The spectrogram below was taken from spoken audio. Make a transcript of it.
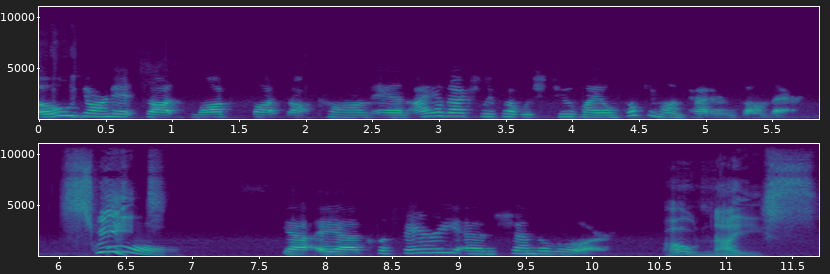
oyarnit.blogspot.com, and I have actually published two of my own Pokemon patterns on there. Sweet. Oh. Yeah, a uh, Clefairy and Chandelure. Oh, nice.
